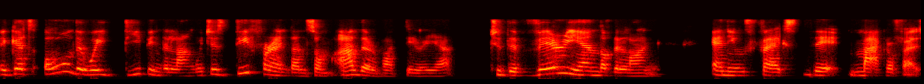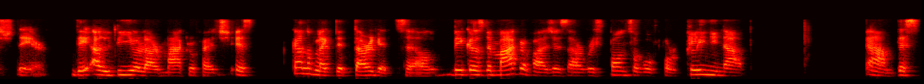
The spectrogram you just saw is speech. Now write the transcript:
it gets all the way deep in the lung, which is different than some other bacteria, to the very end of the lung and infects the macrophage there the alveolar macrophage is kind of like the target cell because the macrophages are responsible for cleaning up um, this,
